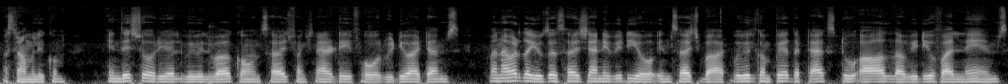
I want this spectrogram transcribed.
Assalamu alaikum. In this tutorial we will work on search functionality for video items. Whenever the user search any video in search bar, we will compare the text to all the video file names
